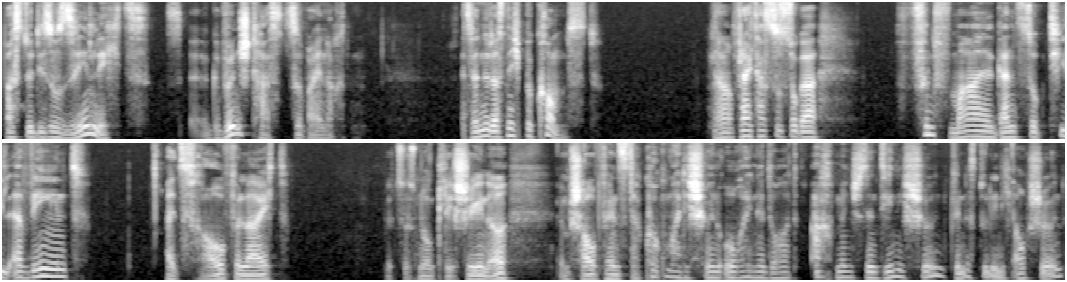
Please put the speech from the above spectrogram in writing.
was du dir so sehnlichst äh, gewünscht hast zu Weihnachten, als wenn du das nicht bekommst. Ja, vielleicht hast du es sogar fünfmal ganz subtil erwähnt, als Frau vielleicht. Jetzt ist nur ein Klischee, ne? Im Schaufenster, guck mal die schönen Ohrringe dort. Ach Mensch, sind die nicht schön? Findest du die nicht auch schön?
